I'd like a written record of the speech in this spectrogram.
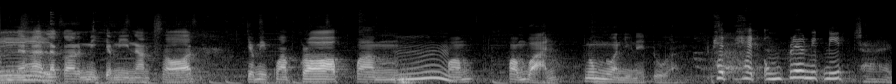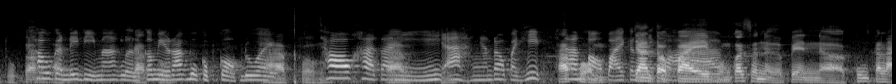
ำนะฮะแล้วก็มีจะมีน้ำซอส จะมีความกรอบความอืมความความหวานนุ่มนวลอยู่ในตัวำเผ็ดเผ็ดๆอมเปรี้ยวนิดใช่ถูกต้องๆเข้ากันครับได้ดีมากเลย ครับแล้วก็มีผม รากบัวกรอบๆด้วย ครับผม ชอบค่ะจานครับ นี้อะงั้นเราไปที่ครับจานผมต่อไปกันเลยจานต่อไปดีกว่าผมก็เสนอเป็นเอ่อกุ้งตะไล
